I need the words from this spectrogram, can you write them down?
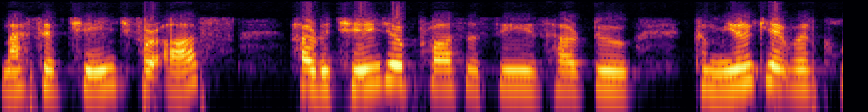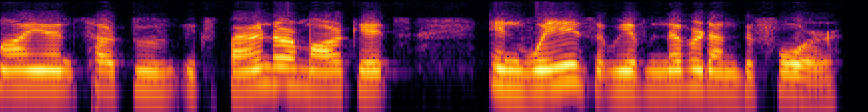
massive change for us, how to change our processes, how to communicate with clients, how to expand our markets in ways that we have never done before.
